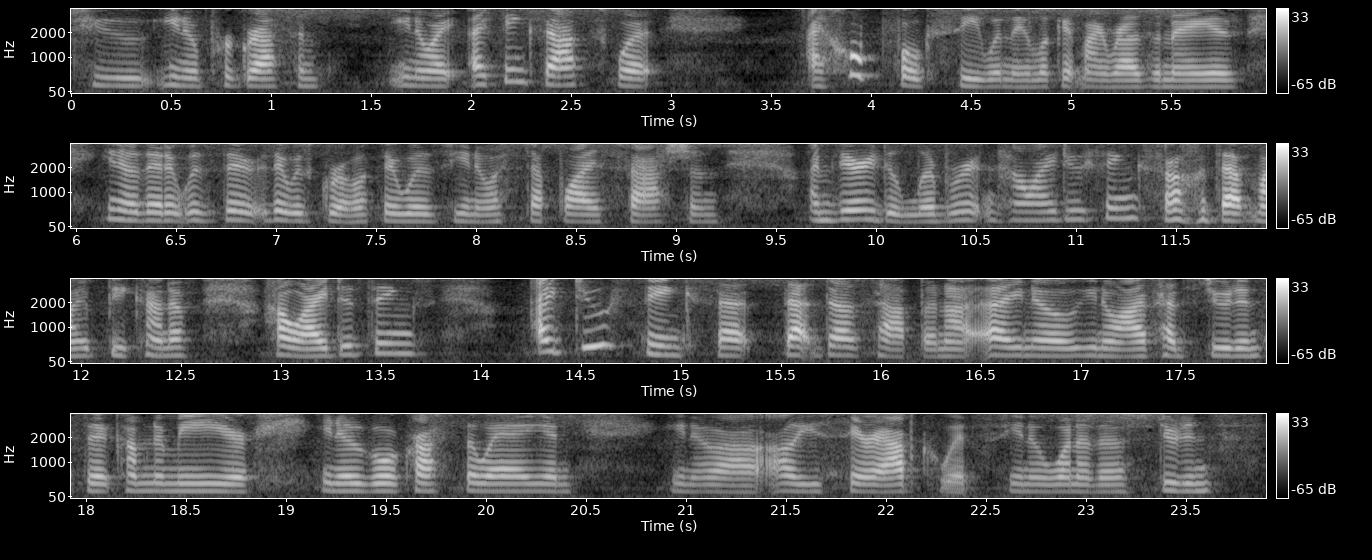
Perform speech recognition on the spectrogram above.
to you know progress, and you know, I, I think that's what. I hope folks see when they look at my resume is, you know, that it was there, there was growth. There was, you know, a stepwise fashion. I'm very deliberate in how I do things, so that might be kind of how I did things. I do think that that does happen. I, I, know, you know, I've had students that come to me or, you know, go across the way and, you know, uh, I'll use Sarah Abkowitz, you know, one of the students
